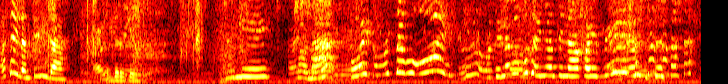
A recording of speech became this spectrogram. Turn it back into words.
Asa ilang tinda? Dire te. Julie, ikaw na? Hoy, kumusta mo, hoy? Pati lang ako sa inyo ang tinapay, Ben.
